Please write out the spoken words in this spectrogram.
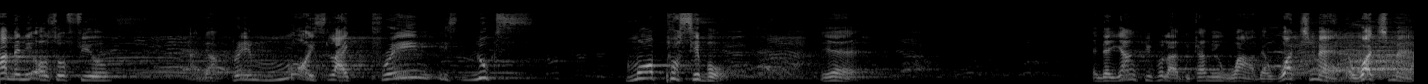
How many also feel and they are praying more? It's like praying it looks more possible. Yeah. And the young people are becoming wild. The watchmen, the watchmen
